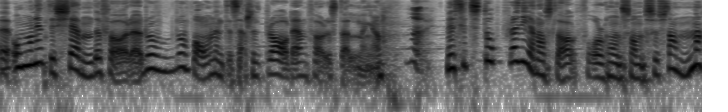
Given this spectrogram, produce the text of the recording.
eh, om hon inte kände för det då, då var hon inte särskilt bra den föreställningen. Nej. Men sitt stora genomslag får hon som Susanna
